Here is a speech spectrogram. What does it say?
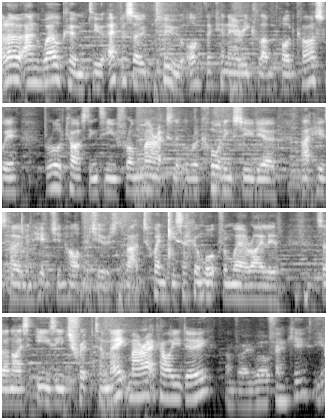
Hello and welcome to episode two of the Canary Club podcast. We're broadcasting to you from Marek's little recording studio at his home in Hitchin, Hertfordshire, which is about a 20 second walk from where I live. So a nice easy trip to make. Marek, how are you doing? I'm very well, thank you. Yeah.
